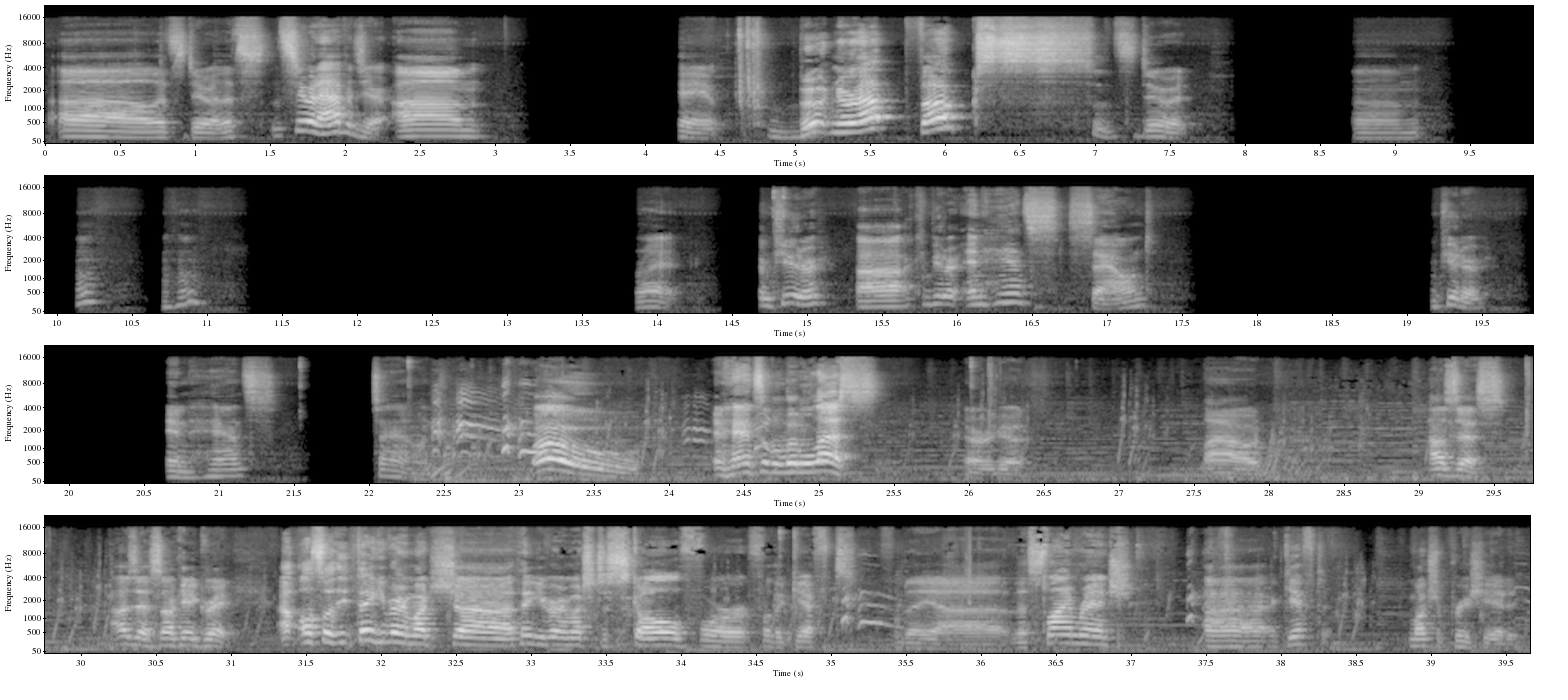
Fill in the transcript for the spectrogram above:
uh, let's do it. Let's let's see what happens here. Um, okay, booting her up, folks. Let's do it. Um, mm-hmm. Right. Computer. Uh, computer enhance sound. Computer. Enhance sound. Whoa! Enhance it a little less. There we go. Loud. How's this? How's this? Okay, great. Uh, also, th- thank you very much. Uh, thank you very much to Skull for for the gift, the uh, the slime ranch uh, gift. Much appreciated.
